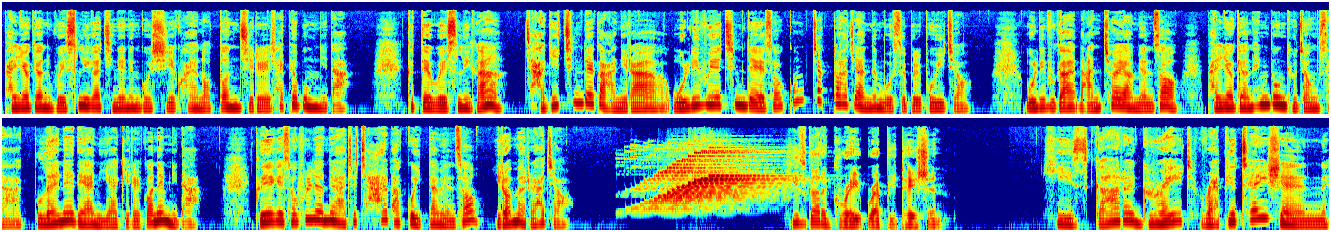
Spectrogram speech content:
반려견 웨슬리가 지내는 곳이 과연 어떤지를 살펴봅니다. 그때 웨슬리가 자기 침대가 아니라 올리브의 침대에서 꼼짝도 하지 않는 모습을 보이죠. 올리브가 난처해 하면서 반려견 행동 교정사 글렌에 대한 이야기를 꺼냅니다. 그에게서 훈련을 아주 잘 받고 있다면서 이런 말을 하죠. He's got a great reputation. He's got a great reputation.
